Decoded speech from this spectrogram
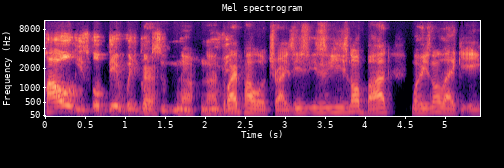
Powell is up there when it Yeah, comes to no, no. moving. Dwight Powell tries. He's, he's he's not bad, but he's not like a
